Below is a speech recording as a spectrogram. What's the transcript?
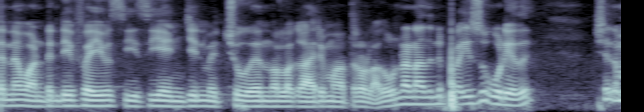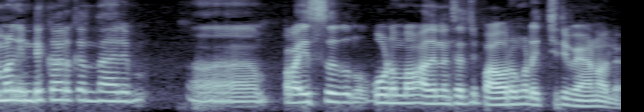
തന്നെ one twenty five C C engine വെച്ചു എന്നുള്ള കാര്യം മാത്രമേ ഉള്ളൂ. അതുകൊണ്ടാണ് അതിന്റെ പ്രൈസ് കൂടിയത്. പക്ഷേ നമ്മൾ ഇന്ത്യക്കാർക്ക് എന്തായാലും പ്രൈസ് കൂടുമ്പോൾ അതിനനുസരിച്ച് പവറും കൂടെ ഇച്ചിരി വേണമല്ലോ.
